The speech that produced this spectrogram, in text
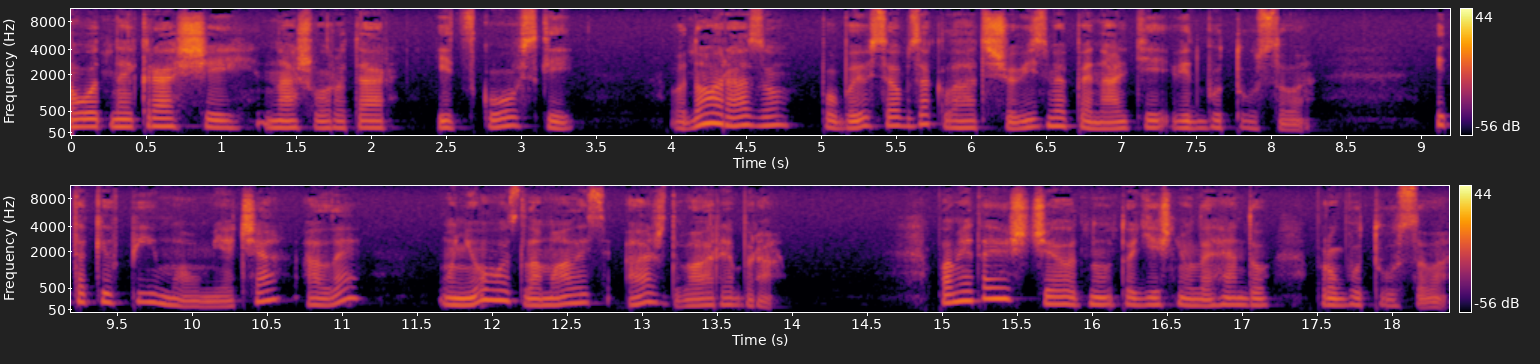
А от найкращий наш воротар Іцковський одного разу побився об заклад, що візьме пенальті від Бутусова, і таки впіймав м'яча, але у нього зламались аж два ребра. Пам'ятаю ще одну тодішню легенду про Бутусова.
